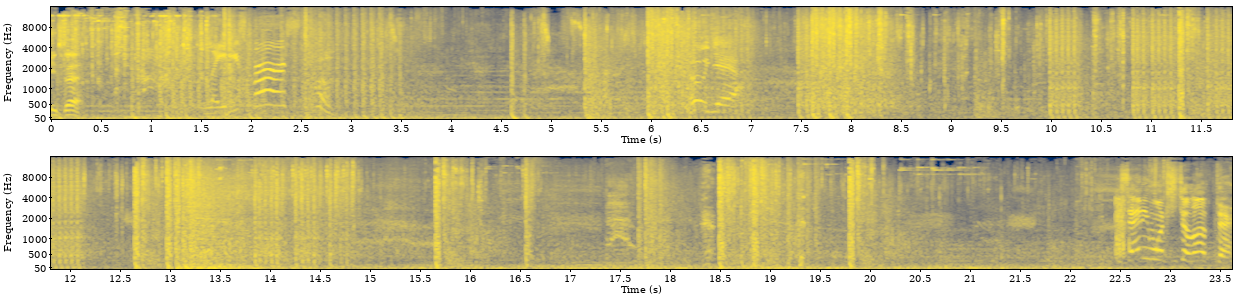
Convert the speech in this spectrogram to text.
Need that. Ladies first! Oh yeah! Is anyone still out there?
